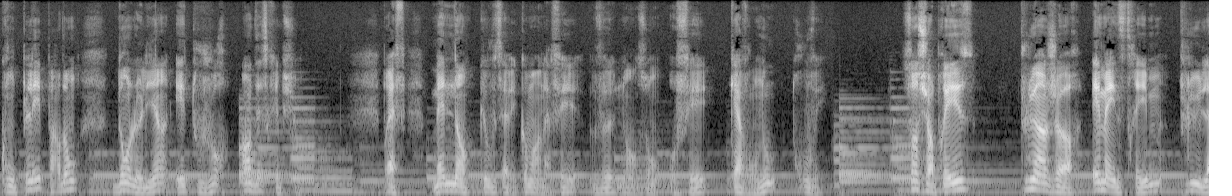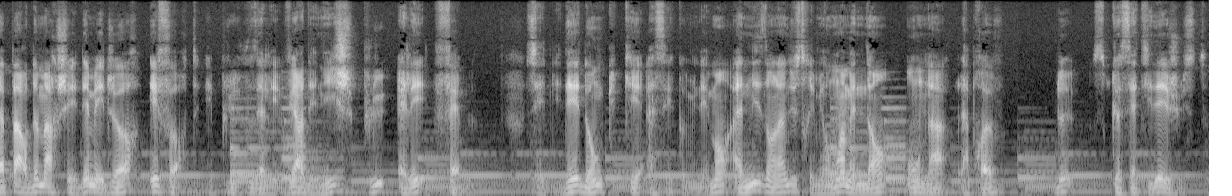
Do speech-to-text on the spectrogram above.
complet, pardon, dont le lien est toujours en description. Bref, maintenant que vous savez comment on a fait, venons-en au fait, qu'avons-nous trouvé? Sans surprise, plus un genre est mainstream, plus la part de marché des majors est forte, et plus vous allez vers des niches, plus elle est faible. C'est une idée donc qui est assez communément admise dans l'industrie, mais au moins maintenant, on a la preuve de ce que cette idée est juste.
